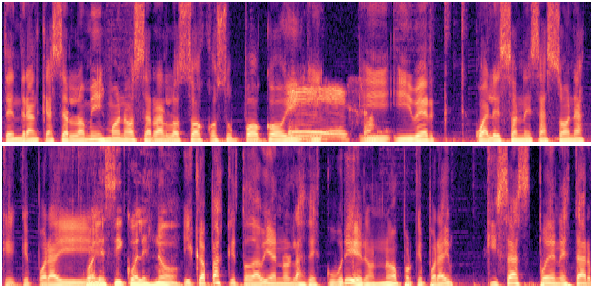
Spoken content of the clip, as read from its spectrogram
tendrán que hacer lo mismo, ¿no? Cerrar los ojos un poco y, y- Eso. y- y ver cuáles son esas zonas que, que por ahí... ¿Cuáles sí, cuáles no? Y capaz que todavía no las descubrieron, ¿no? Porque por ahí quizás pueden estar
